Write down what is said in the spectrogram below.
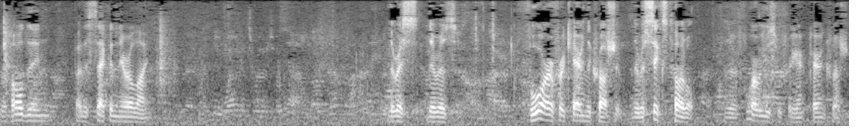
We're holding by the second narrow line. There was there was four for carrying the crusher. There were six total. There were four used for carrying crusher.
